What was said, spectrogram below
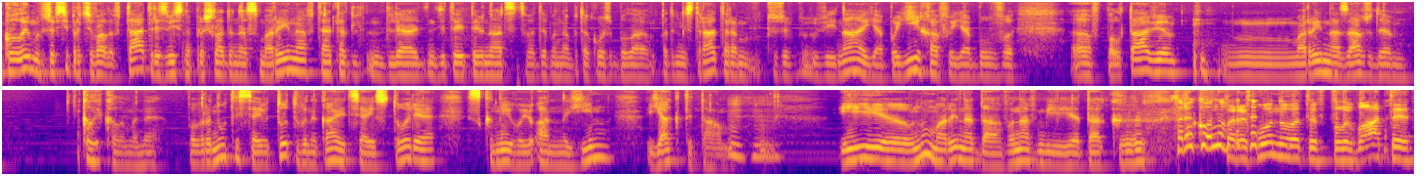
коли ми вже всі працювали в театрі, звісно, прийшла до нас Марина в театр для дітей та юнацтва, де вона також була адміністратором. Вже війна, я поїхав, я був е, в Полтаві. Марина завжди кликала мене повернутися, і тут виникає ця історія з книгою Анни Гін Як ти там? Мгм. І е, ну, Марина, да, вона вміє так е, Переконувати. переконувати, впливати.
